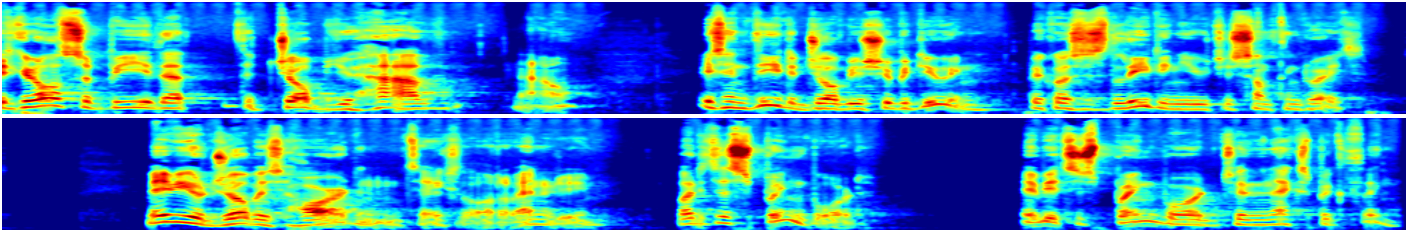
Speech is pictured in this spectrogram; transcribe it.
It could also be that the job you have now is indeed a job you should be doing because it's leading you to something great. Maybe your job is hard and takes a lot of energy, but it's a springboard. Maybe it's a springboard to the next big thing.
